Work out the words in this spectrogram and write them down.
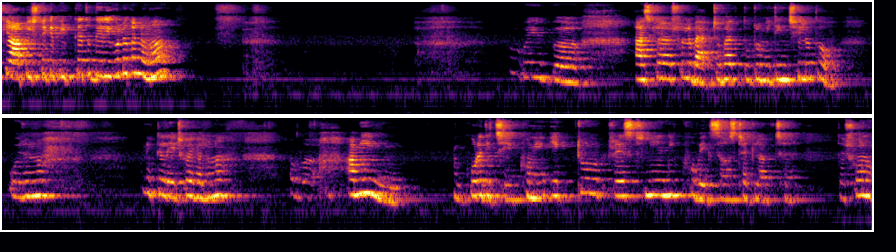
আজকে অফিস থেকে ফিরতে এত দেরি হলো কেন, মা? ওই আজকে আসলে ব্যাক টু ব্যাক দুটো মিটিং ছিল তো, ওই জন্য অনেকটা লেট হয়ে গেল না। আমি করে দিচ্ছি এক্ষুনি। একটু রেস্ট নিয়ে নি, খুব এক্সস্টেড লাগছে। তা শোনো,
